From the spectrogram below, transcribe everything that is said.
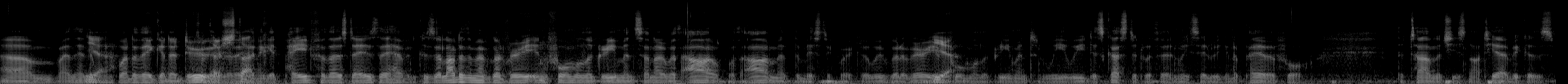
Um, and then Yeah. what are they going to do? So are they're they going to get paid for those days they haven't? Because a lot of them have got very informal agreements. I know with our with our domestic worker, we've got a very Yeah. informal agreement, and we we discussed it with her, and we said we're going to pay her for the time that she's not here because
